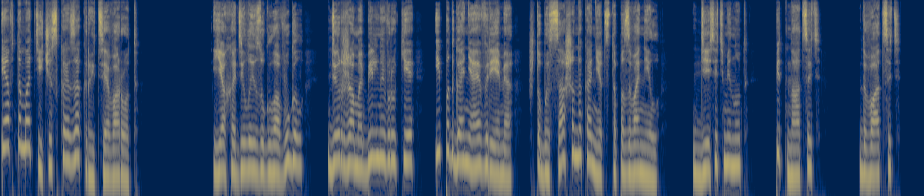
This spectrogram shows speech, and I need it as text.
и автоматическое закрытие ворот. Я ходила из угла в угол, держа мобильный в руке и подгоняя время, чтобы Саша наконец-то позвонил. Десять минут, пятнадцать, двадцать.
